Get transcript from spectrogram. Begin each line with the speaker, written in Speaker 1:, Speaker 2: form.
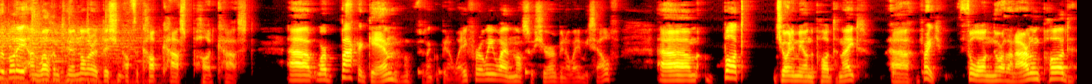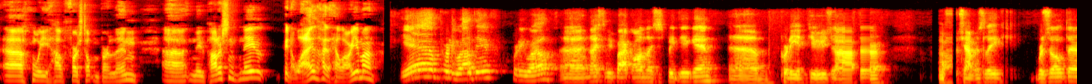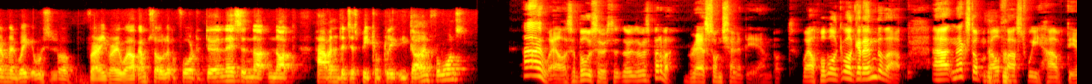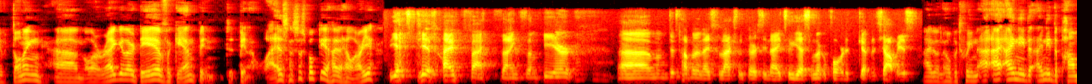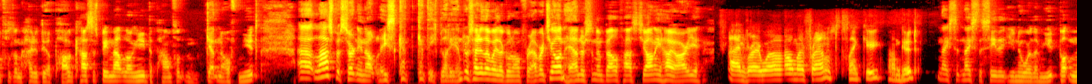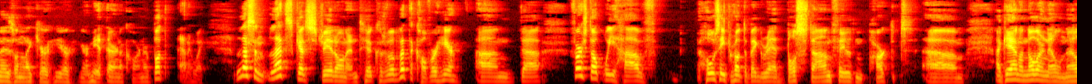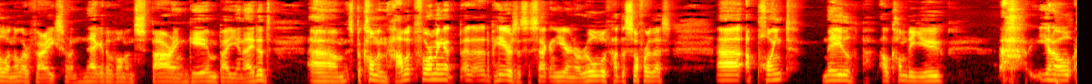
Speaker 1: Everybody, and welcome to another edition of the Copcast podcast. Uh, we're back again. I think we've been away for a wee while. I'm not so sure. I've been away myself. Um, but joining me on the pod tonight, uh, very full on Northern Ireland pod. Uh, we have first up in Berlin, uh, Neil Patterson. Neil, been a while. How the hell are you, man?
Speaker 2: Yeah, I'm pretty well, Dave. Pretty well. Uh, nice to be back on. Nice to speak to you again. Um, pretty enthused after, after the Champions League result there midweek. It was uh, very, very welcome. So looking forward to doing this and not not having to just be completely down for once.
Speaker 1: Ah, well, I suppose there was, there was a bit of a ray of sunshine at the end, but well, we'll, we'll get into that. Uh, next up in Belfast, we have Dave Dunning, um, our regular. Dave, again, been been a while since I spoke to you. How the hell are you?
Speaker 3: Yes, Dave, I'm fine, thanks. I'm here. Um, I'm just having a nice relaxing Thursday night, so yes, I'm looking forward to getting the chat with you.
Speaker 1: I don't know between I, I need I need the pamphlet on how to do a podcast. It's been that long. You need the pamphlet and getting off mute. Uh, last but certainly not least, get, get these bloody intros out of the way. They're going on forever. John Henderson in Belfast. Johnny, how are you?
Speaker 4: I'm very well, my friend. Thank you. I'm good.
Speaker 1: Nice, to, nice to see that you know where the mute button is, unlike your your your mate there in the corner. But anyway, listen, let's get straight on into it because we've a bit to cover here. And uh, first up, we have Jose brought the big red bus Stanfield and parked it. Um, again, another nil-nil, another very sort of negative, uninspiring game by United. Um, it's becoming habit forming. It, it, appears it's the second year in a row we've had to suffer this. Uh, a point, Neil. I'll come to you. Uh, you know,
